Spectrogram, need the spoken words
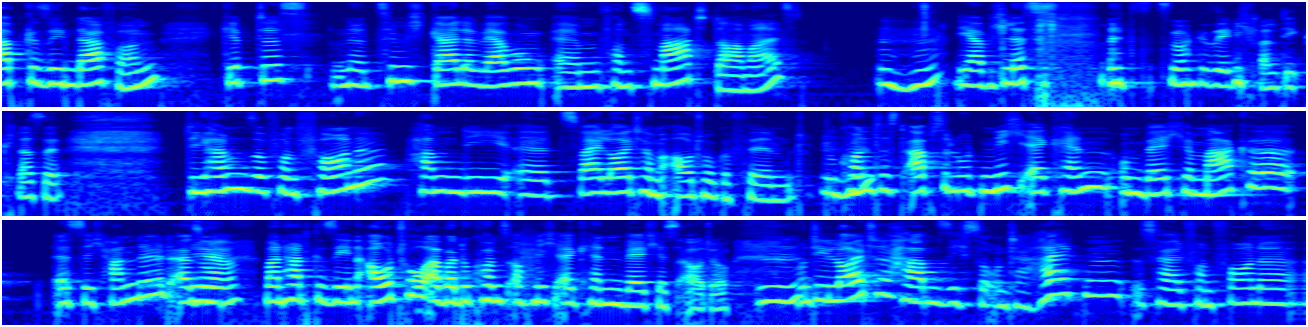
abgesehen davon gibt es eine ziemlich geile Werbung ähm, von Smart damals. Die habe ich letztens, letztens noch gesehen. Ich fand die klasse. Die haben so von vorne, haben die äh, zwei Leute im Auto gefilmt. Du konntest absolut nicht erkennen, um welche Marke es sich handelt. Also Ja. man hat gesehen Auto, aber du konntest auch nicht erkennen, welches Auto. Und die Leute haben sich so unterhalten, ist halt von vorne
